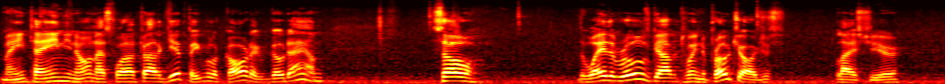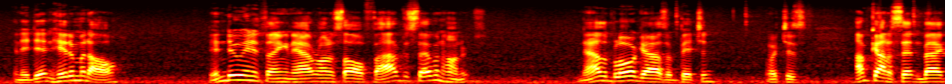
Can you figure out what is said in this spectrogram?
maintained, you know, and that's what I try to give people a car to go down. So the way the rules got between the pro chargers last year, and they didn't hit them at all, didn't do anything, and outrun us all five to seven hundreds. Now the blower guys are bitching, which is, I'm kind of sitting back.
